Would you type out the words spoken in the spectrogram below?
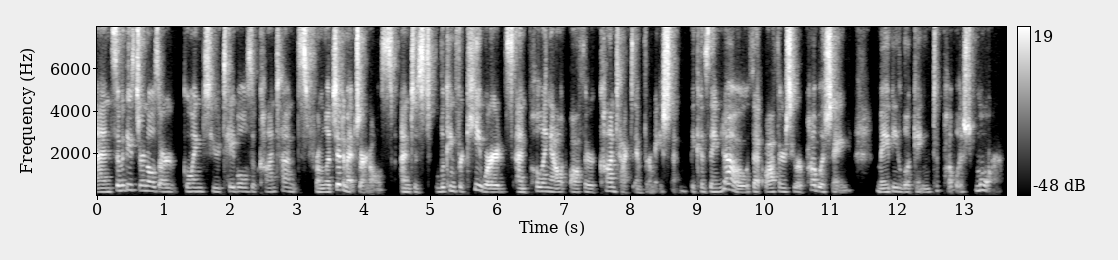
And some of these journals are going to tables of contents from legitimate journals and just looking for keywords and pulling out author contact information because they know that authors who are publishing may be looking to publish more.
